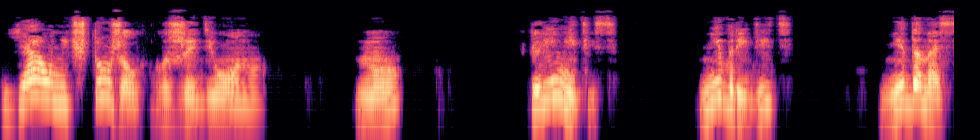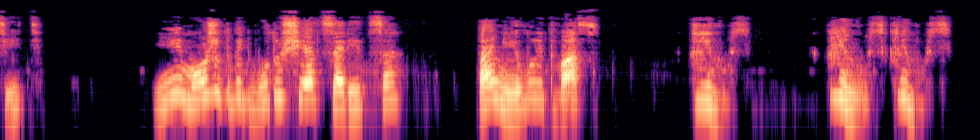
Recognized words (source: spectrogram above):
я уничтожил лже-Диону. Ну, клянитесь, не вредить, не доносить. И, может быть, будущая царица помилует вас. Клянусь, клянусь, клянусь.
